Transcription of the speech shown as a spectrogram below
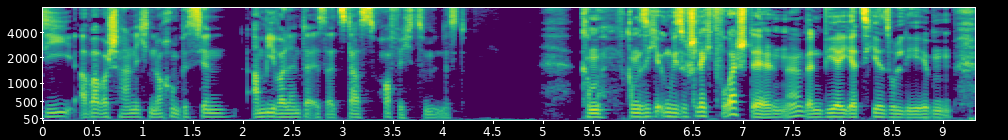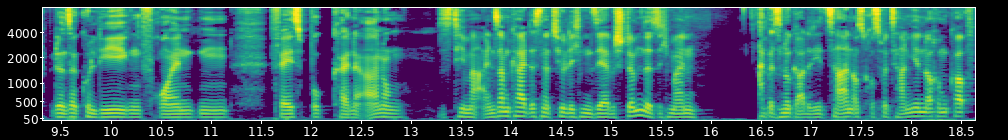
die aber wahrscheinlich noch ein bisschen ambivalenter ist als das, hoffe ich zumindest kann man, kann man sich irgendwie so schlecht vorstellen, ne? wenn wir jetzt hier so leben, mit unseren Kollegen, Freunden, Facebook, keine Ahnung. Das Thema Einsamkeit ist natürlich ein sehr bestimmendes. Ich meine, habe jetzt nur gerade die Zahlen aus Großbritannien noch im Kopf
